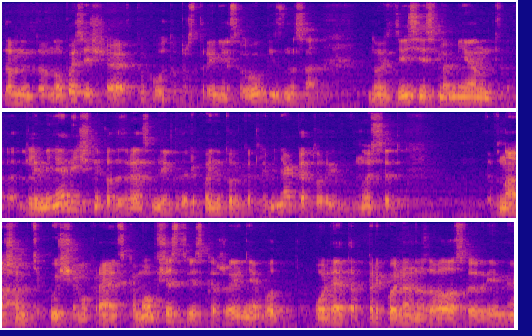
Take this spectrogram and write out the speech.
давным-давно посещают, какого-то построения своего бизнеса. Но здесь есть момент, для меня личный, подозреваю, на самом деле, далеко не только для меня, который вносит в нашем текущем украинском обществе искажение. Вот Оля это прикольно называла в свое время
